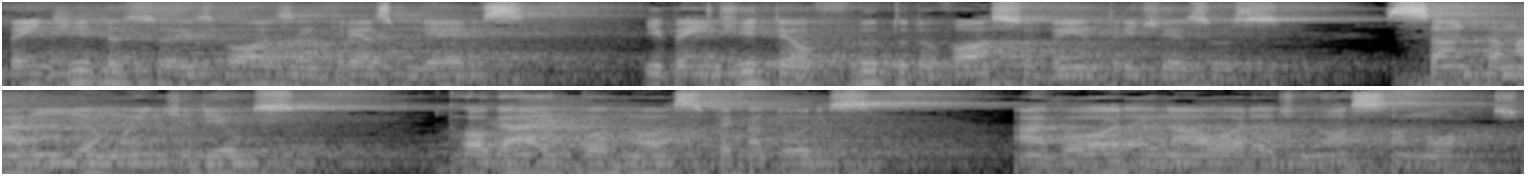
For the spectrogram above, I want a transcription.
Bendita sois vós entre as mulheres, e bendito é o fruto do vosso ventre, Jesus. Santa Maria, Mãe de Deus, rogai por nós, pecadores, agora e na hora de nossa morte.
